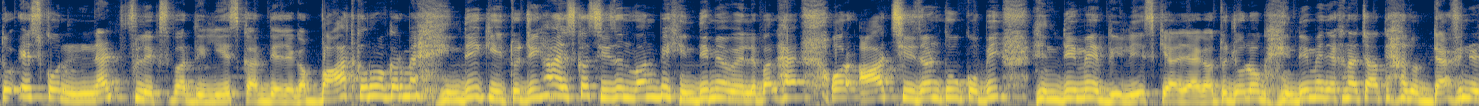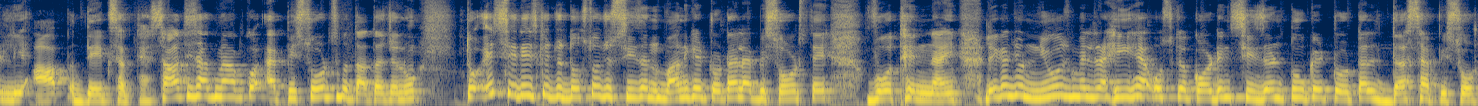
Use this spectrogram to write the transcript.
तो इसको नेटफ्लिक्स पर रिलीज़ कर दिया जाएगा। बात करूँ अगर मैं हिंदी की तो जी हाँ इसका सीज़न वन भी हिंदी में अवेलेबल है और आज सीज़न टू को भी हिंदी में रिलीज़ किया जाएगा। तो जो लोग हिंदी में देखना चाहते हैं तो डेफिनेटली आप देख सकते हैं। साथ ही साथ मैं आपको एपिसोड्स बताता चलूँ तो इस सीरीज़ के जो दोस्तों, जो सीज़न वन के टोटल एपिसोड्स थे, वो थे नाइन। लेकिन जो न्यूज़ मिल रही है, उसके अकॉर्डिंग सीज़न टू के टोटल दस एपिसोड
